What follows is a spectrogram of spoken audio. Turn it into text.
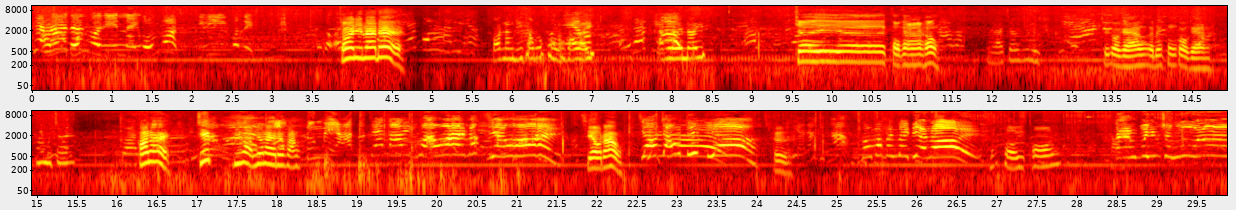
Thế là đi này bốn con. Đi đi con gì? Thôi đi lên đi. Con đang đi theo con phù làm sao đấy? Đang lên đây. Chơi ờ, cò gà không Là chơi cò gà không? ở đây không cò gà. Nhưng mà chơi. Con ơi chip đi gọn chỗ này được không? Đừng mẹ tôi chết đây Wow ơi mắc diều thôi siêu đâu? Diều cháu tiếp kìa. Ừ. Nó mắc cái dây điện rồi. Mất rồi thì thôi. Đang vinh sừng ngu nó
